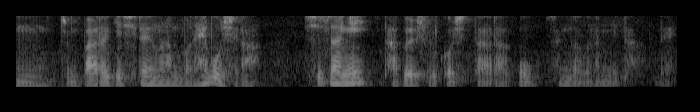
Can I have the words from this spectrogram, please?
음, 좀 빠르게 실행을 한번 해보시라. 시장이 답을 줄 것이다 라고 생각을 합니다. 네.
